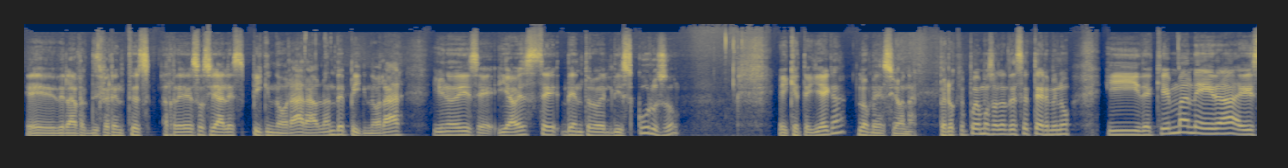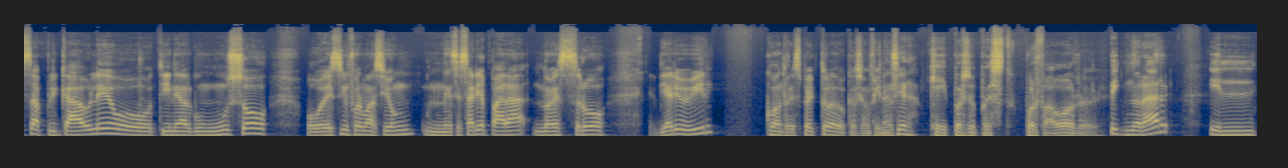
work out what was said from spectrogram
eh, de las diferentes redes sociales, pignorar, hablan de pignorar, y uno dice, y a veces eh, dentro del discurso, el que te llega lo menciona. Pero ¿qué podemos hablar de ese término y de qué manera es aplicable o tiene algún uso o es información necesaria para nuestro diario vivir con respecto a la educación financiera? Ok, por supuesto. Por favor. Pignorar, el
